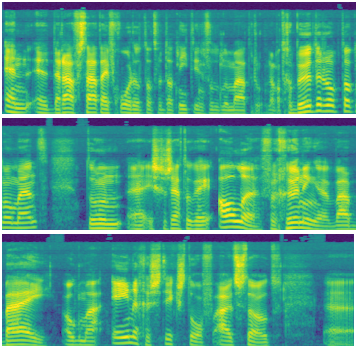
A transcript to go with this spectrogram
en de Raad van State heeft geoordeeld dat we dat niet in voldoende mate doen. Nou, wat gebeurde er op dat moment? Toen is gezegd, oké, alle vergunningen waarbij ook maar enige stikstofuitstoot uh,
